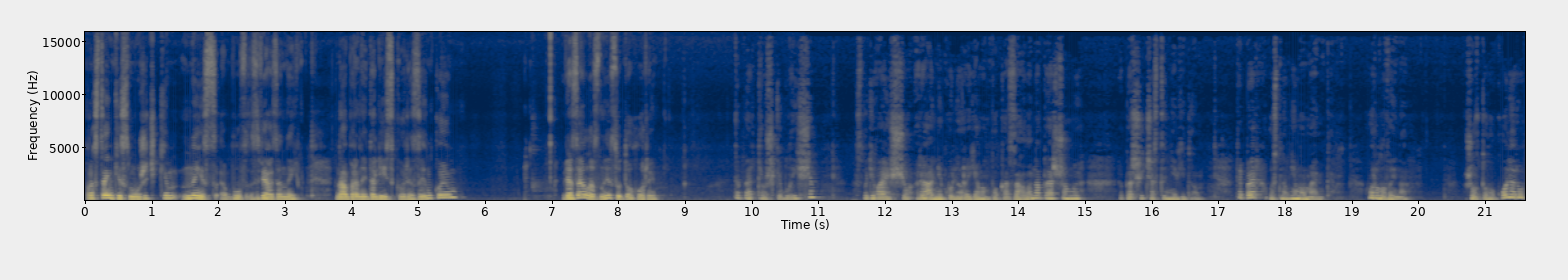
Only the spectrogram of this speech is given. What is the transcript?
простенькі смужечки. Низ був зв'язаний, набраний італійською резинкою, в'язала знизу до гори. Тепер трошки ближче. Сподіваюся, що реальні кольори я вам показала на першому, першій частині відео. Тепер основні моменти. Горловина жовтого кольору.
